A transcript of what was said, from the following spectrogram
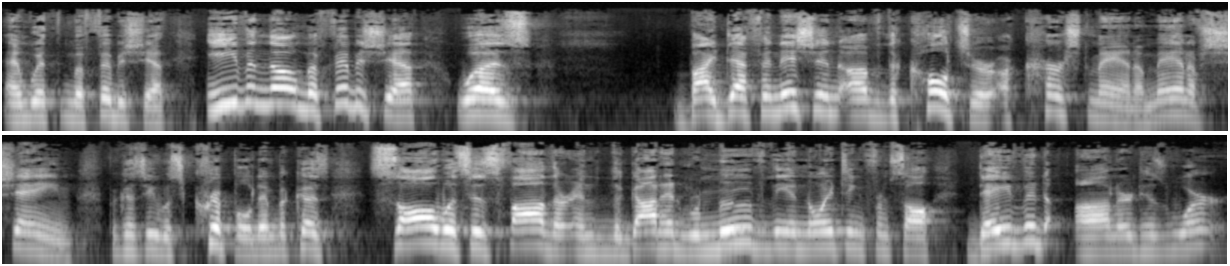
and with Mephibosheth, even though Mephibosheth was by definition of the culture, a cursed man, a man of shame, because he was crippled and because Saul was his father and the God had removed the anointing from Saul, David honored his word.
